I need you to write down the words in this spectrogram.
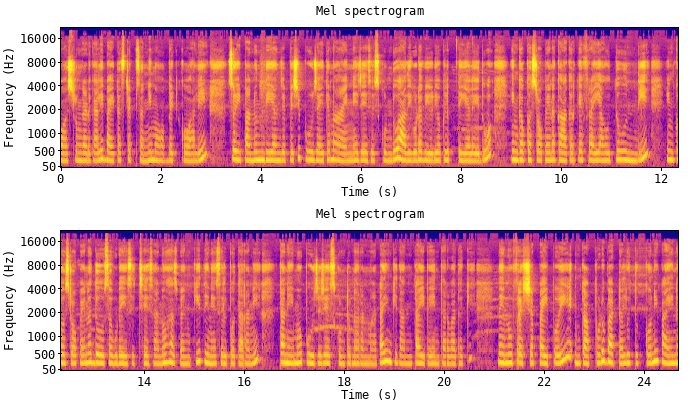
వాష్రూమ్ కడగాలి బయట స్టెప్స్ అన్నీ మాప్ పెట్టుకోవాలి. సో ఈ పని ఉంది అని చెప్పేసి పూజ అయితే మా ఆయన్నే చేసేసుకుండు. అది కూడా వీడియో క్లిప్ తీయలేదు. ఇంకా ఒక స్టవ్ పైన కాకరకాయ ఫ్రై అవుతూ ఉంది. ఇంకో స్టవ్ పైన దోశ కూడా వేసి ఇచ్చేసాను. హస్బెండ్కి తినేసి వెళ్ళిపోతారని తనేమో పూజ చేసుకుంటున్నారనమాట ఇంక ఇదంతా అయిపోయిన తర్వాతకి నేను ఫ్రెష్ అప్ అయిపోయి ఇంకా అప్పుడు బట్టలు ఉతుక్కొని పైన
